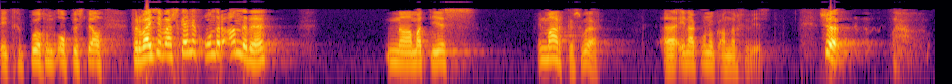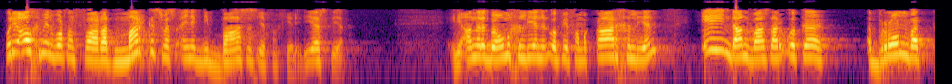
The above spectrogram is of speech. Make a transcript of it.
het gepoog om op te stel. Verwys hy waarskynlik onder andere na Matteus en Markus, hoor. Uh en daar kon ook ander gewees. So, oor die algemeen word aanvaar dat Markus was eintlik die basis evangelie, die eerste een. En die ander het by hom geleen en ook weer van mekaar geleen. En dan was daar ook 'n 'n bron wat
